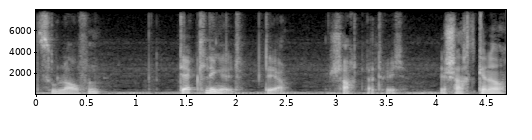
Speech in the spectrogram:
zu laufen. Der klingelt, der Schacht natürlich. Der Schacht, genau.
